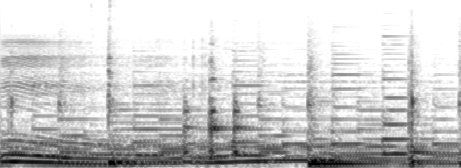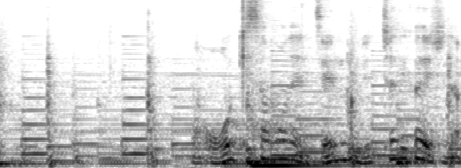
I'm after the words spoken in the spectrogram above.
うん。まあ大きさもね全部めっちゃでかいしな。う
